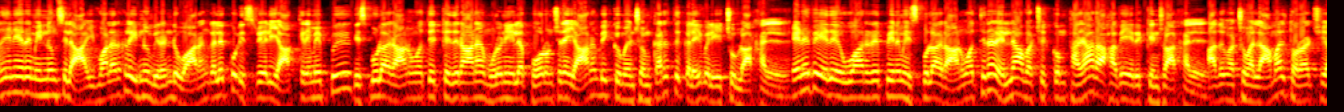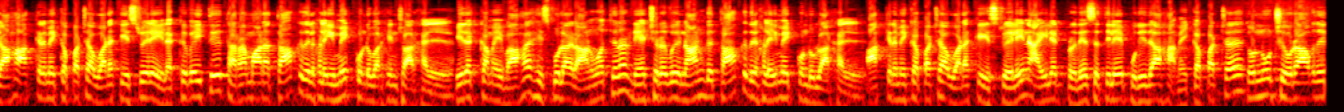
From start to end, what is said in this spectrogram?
அதே நேரம் இன்னும் சில ஆய்வாளர்கள் இன்னும் இரண்டு வாரங்களுக்குள் இஸ்ரேலிய ஆக்கிரமிப்பு ஹிஸ்புல்லா ராணுவத்திற்கு எதிரான முழுநீள போரொன்றினை ஆரம்பிக்கும் என்றும் கருத்துக்களை வெளியிட்டுள்ளார்கள் எனவே இது எவ்வாறு இருப்பினும் ஹிஸ்புல்லா ராணுவத்தினர் எல்லாவற்றிற்கும் தயாராகவே இருக்கின்றார்கள். அது மட்டுமல்லாமல் தொடர்ச்சியாக ஆக்கிரமிக்கப்பட்ட வடக்கு இஸ்ரேலை இலக்கு வைத்து தரமான தாக்குதல்களை மேற்கொண்டு வருகின்றார்கள். இதற்கமைவாக ஹிஸ்புல்லா ராணுவத்தினர் நேற்றிரவு நான்கு தாக்குதல்களை மேற்கொண்டுள்ளார்கள். ஆக்கிரமிக்கப்பட்ட வடக்கு இஸ்ரேலின் ஐலட் பிரதேசத்திலே புதிதாக அமைக்கப்பட்ட தொன்னூற்றி ஓராவது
